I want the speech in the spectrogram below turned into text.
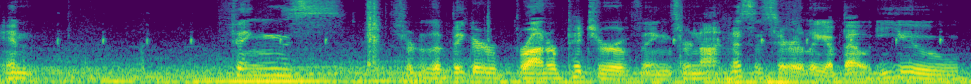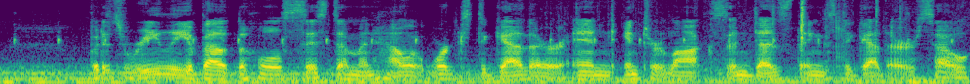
and things, sort of the bigger, broader picture of things, are not necessarily about you but it's really about the whole system and how it works together and interlocks and does things together. So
